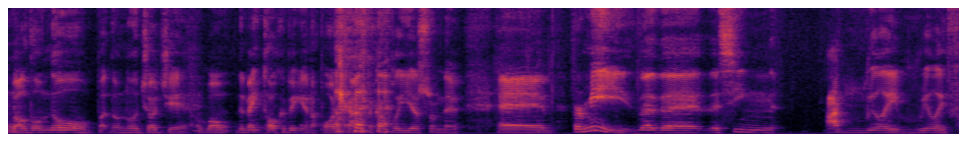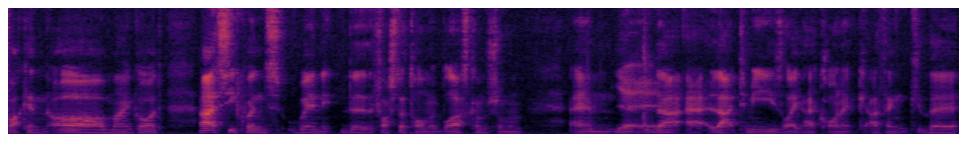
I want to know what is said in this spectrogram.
Well, they'll know, but they'll not judge you. Well, they might talk about you in a podcast a couple of years from now. Um, for me, the, the, the scene, I really, really fucking, oh my god. That sequence when the, the first atomic blast comes from him. Um, Yeah, yeah, yeah. That uh, that to me is like iconic. I think the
